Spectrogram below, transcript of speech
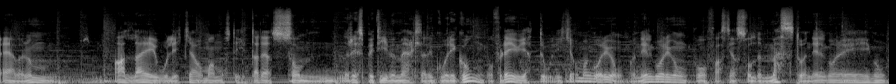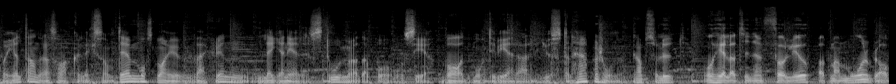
Även om alla är olika och man måste hitta det som respektive mäklare går igång på. För det är ju jätteolika vad man går igång på. En del går igång på fast jag sålde mest och en del går igång på helt andra saker. Liksom. Det måste man ju verkligen lägga ner stor möda på och se vad motiverar just den här personen. Absolut, och hela tiden följa upp att man mår bra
